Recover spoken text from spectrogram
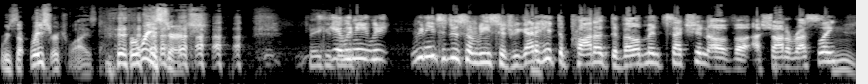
research wise? For research. Make it Yeah, we need we, we need to do some research. We got to hit the product development section of uh, a shot of wrestling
